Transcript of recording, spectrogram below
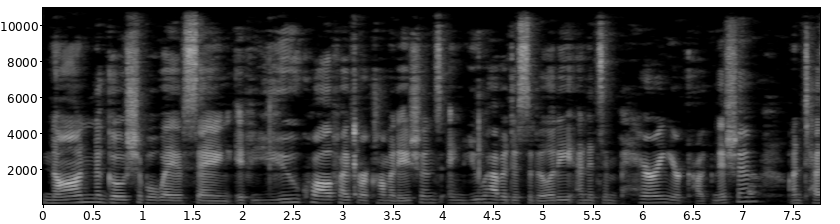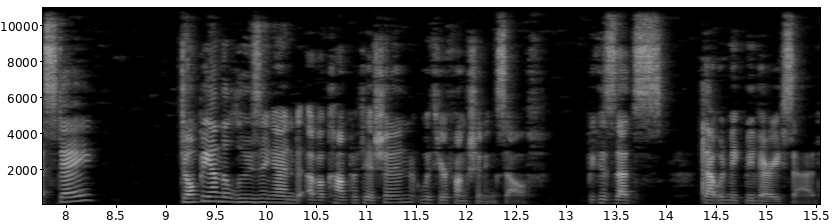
non negotiable way of saying if you qualify for accommodations and you have a disability and it's impairing your cognition on test day, don't be on the losing end of a competition with your functioning self because that's that would make me very sad.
